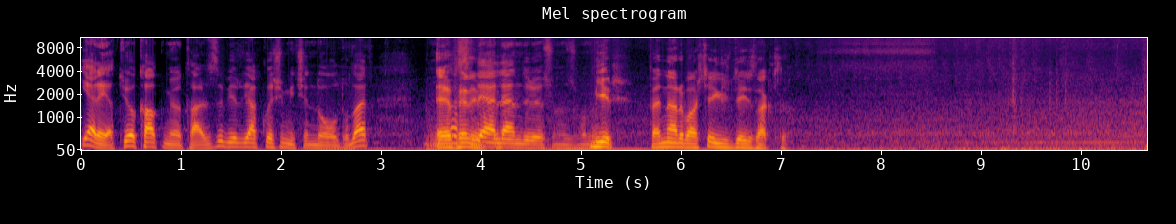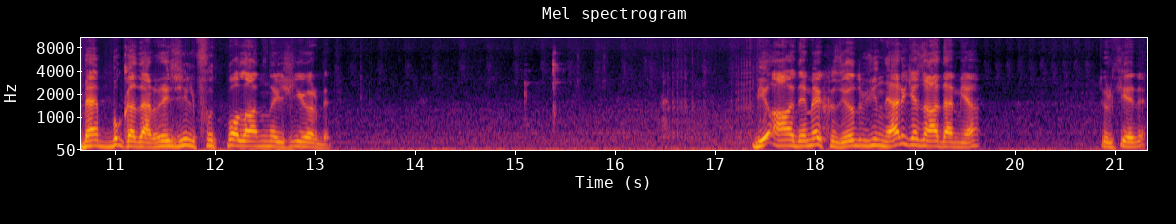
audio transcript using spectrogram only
yere yatıyor kalkmıyor tarzı bir yaklaşım içinde oldular. Nasıl Efendim? değerlendiriyorsunuz bunu? Bir, Fenerbahçe yüzde yüz haklı. Ben bu kadar rezil futbol anlayışı görmedim. Bir Adem'e kızıyordum. Şimdi herkes Adem ya. Türkiye'de.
